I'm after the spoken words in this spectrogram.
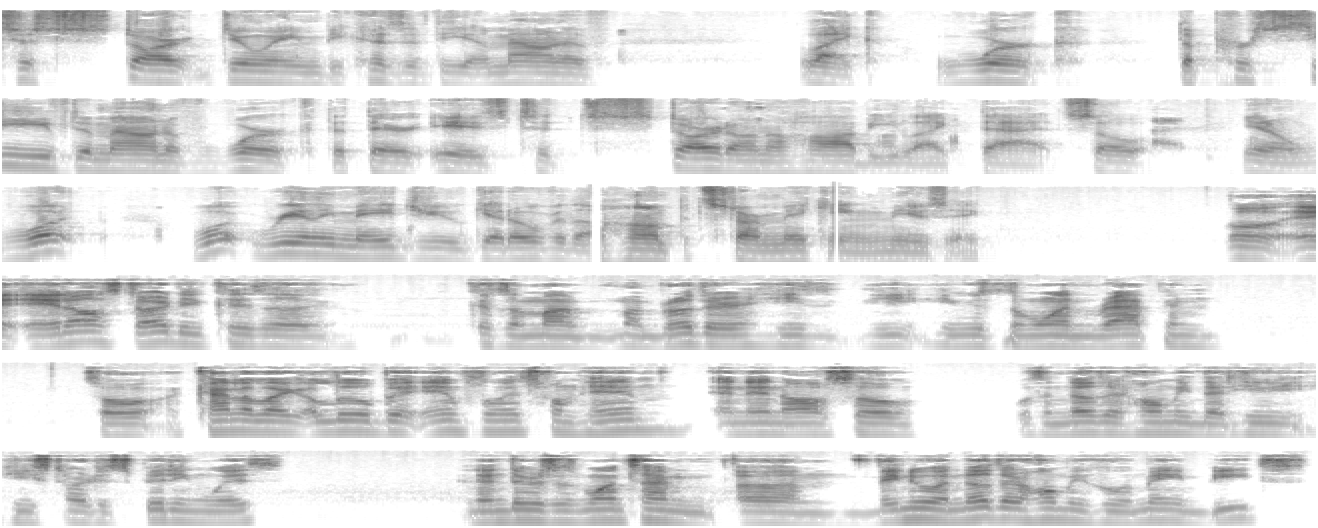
to start doing because of the amount of like work, the perceived amount of work that there is to start on a hobby like that. So, you know, what what really made you get over the hump and start making music? Well, it, it all started because uh, cause of my my brother. He's he he was the one rapping, so kind of like a little bit influence from him, and then also with another homie that he he started spitting with. And then there was this one time um they knew another homie who made beats,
